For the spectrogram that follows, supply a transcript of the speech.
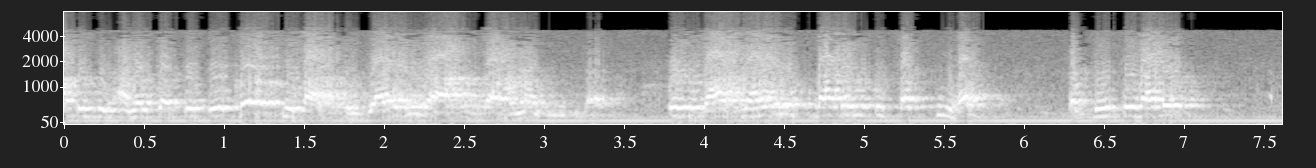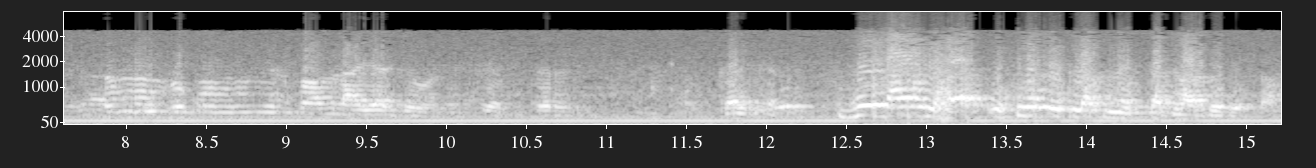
آپ اس دن عمل کرتے دیکھو، اس کی بات ہو جائے گی، آپ کا ہونا نہیں ملتا ہے۔ کوئی بات ہے، اس بارے میں کچھ سکتی ہے؟ تقدیر کے بارے میں؟ یہ بات جو ہے، اس میں ایک لفظ میں اس دے دیتا ہوں۔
